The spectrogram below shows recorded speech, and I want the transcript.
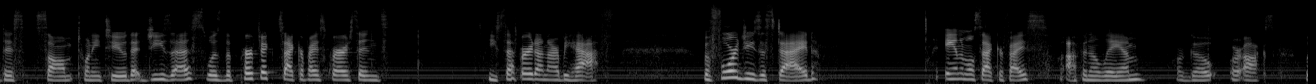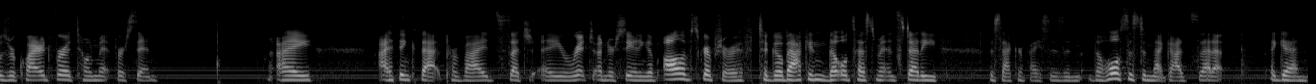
this Psalm 22 that Jesus was the perfect sacrifice for our sins. He suffered on our behalf. Before Jesus died, animal sacrifice, often a lamb or goat or ox, was required for atonement for sin. I I think that provides such a rich understanding of all of Scripture. If to go back in the Old Testament and study the sacrifices and the whole system that God set up. Again,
